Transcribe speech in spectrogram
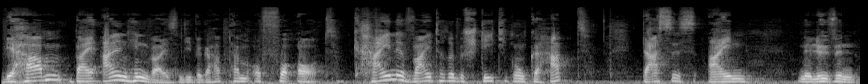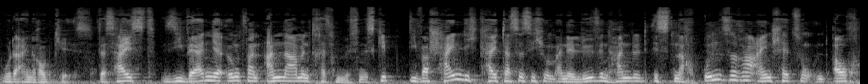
Wir haben bei allen Hinweisen, die wir gehabt haben, auch vor Ort keine weitere Bestätigung gehabt, dass es ein eine Löwin oder ein Raubtier ist. Das heißt, Sie werden ja irgendwann Annahmen treffen müssen. Es gibt die Wahrscheinlichkeit, dass es sich um eine Löwin handelt, ist nach unserer Einschätzung und auch,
